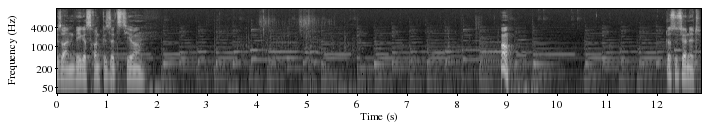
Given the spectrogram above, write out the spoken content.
Häuser an den Wegesrand gesetzt hier. Oh. Das ist ja nett.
